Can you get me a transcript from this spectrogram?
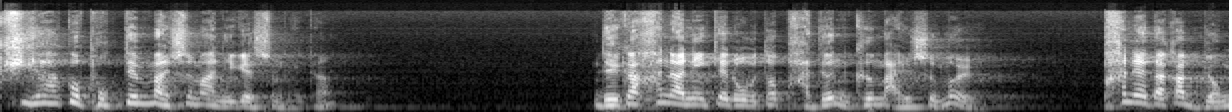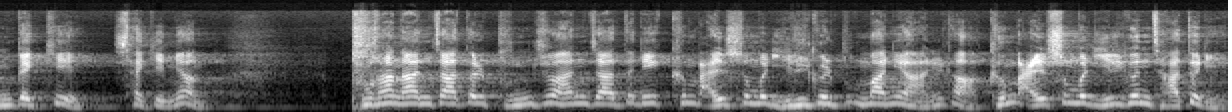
귀하고 복된 말씀 아니겠습니까? 내가 하나님께로부터 받은 그 말씀을 판에다가 명백히 새기면 불안한 자들, 분주한 자들이 그 말씀을 읽을 뿐만이 아니라 그 말씀을 읽은 자들이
